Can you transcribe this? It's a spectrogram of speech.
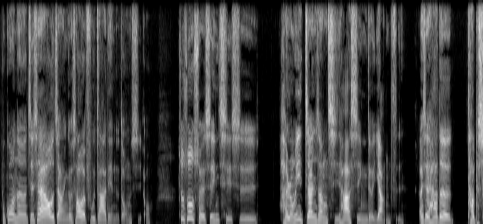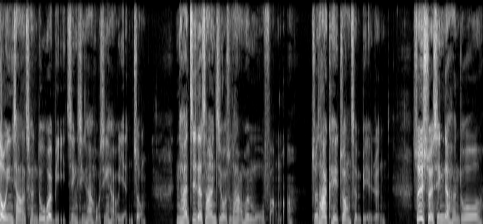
不过呢，接下来要讲一个稍微复杂点的东西哦。就说水星其实很容易沾上其他星的样子，而且它的它受影响的程度会比金星和火星还要严重。你还记得上一集我说他很会模仿吗？就他可以装成别人，所以水星的很多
